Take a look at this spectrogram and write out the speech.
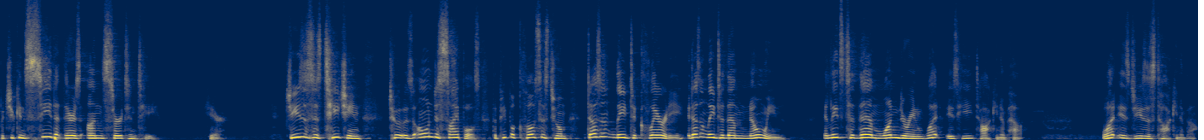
But you can see that there's uncertainty here. Jesus' is teaching to his own disciples, the people closest to him, doesn't lead to clarity. It doesn't lead to them knowing. It leads to them wondering what is he talking about? What is Jesus talking about?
